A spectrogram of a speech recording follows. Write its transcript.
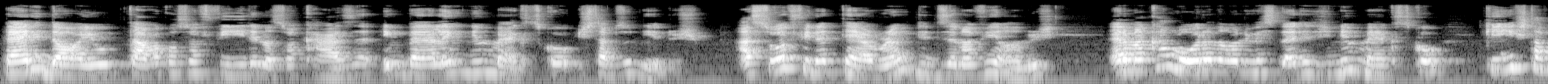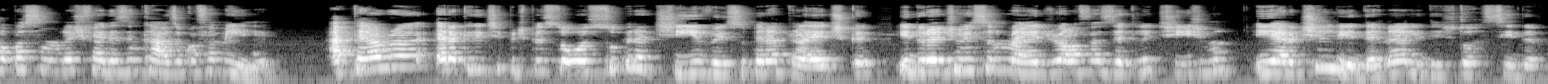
Perry Doyle estava com sua filha na sua casa em Belen, New Mexico, Estados Unidos. A sua filha Tara, de 19 anos, era uma caloura na Universidade de New Mexico que estava passando as férias em casa com a família. A Tara era aquele tipo de pessoa super ativa e super atlética, e durante o ensino médio ela fazia atletismo e era cheerleader, né, líder de torcida.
